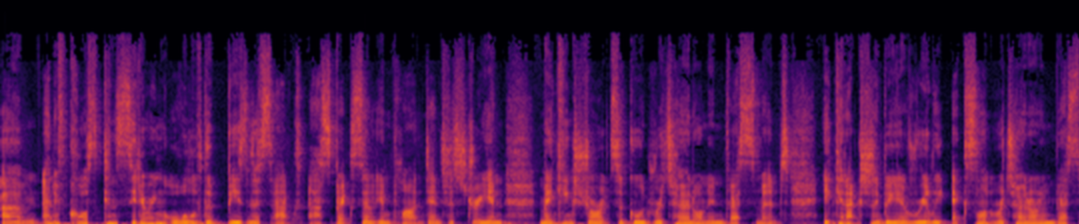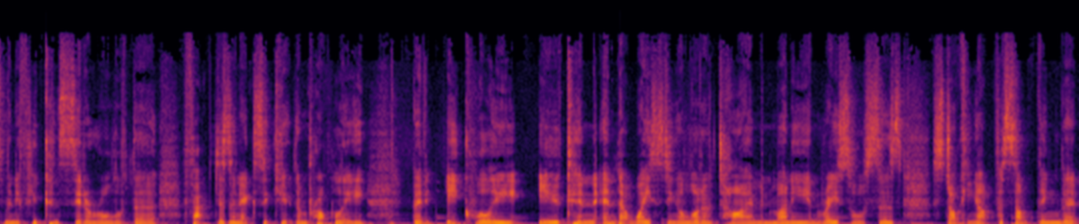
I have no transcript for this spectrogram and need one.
Um, and of course, considering all of the business aspects of implant dentistry and making sure it's a good return on investment, it can actually be a really excellent return on investment if you consider all of the factors and execute them properly. But equally, you can end up wasting a lot of time and money and resources stocking up for something that,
